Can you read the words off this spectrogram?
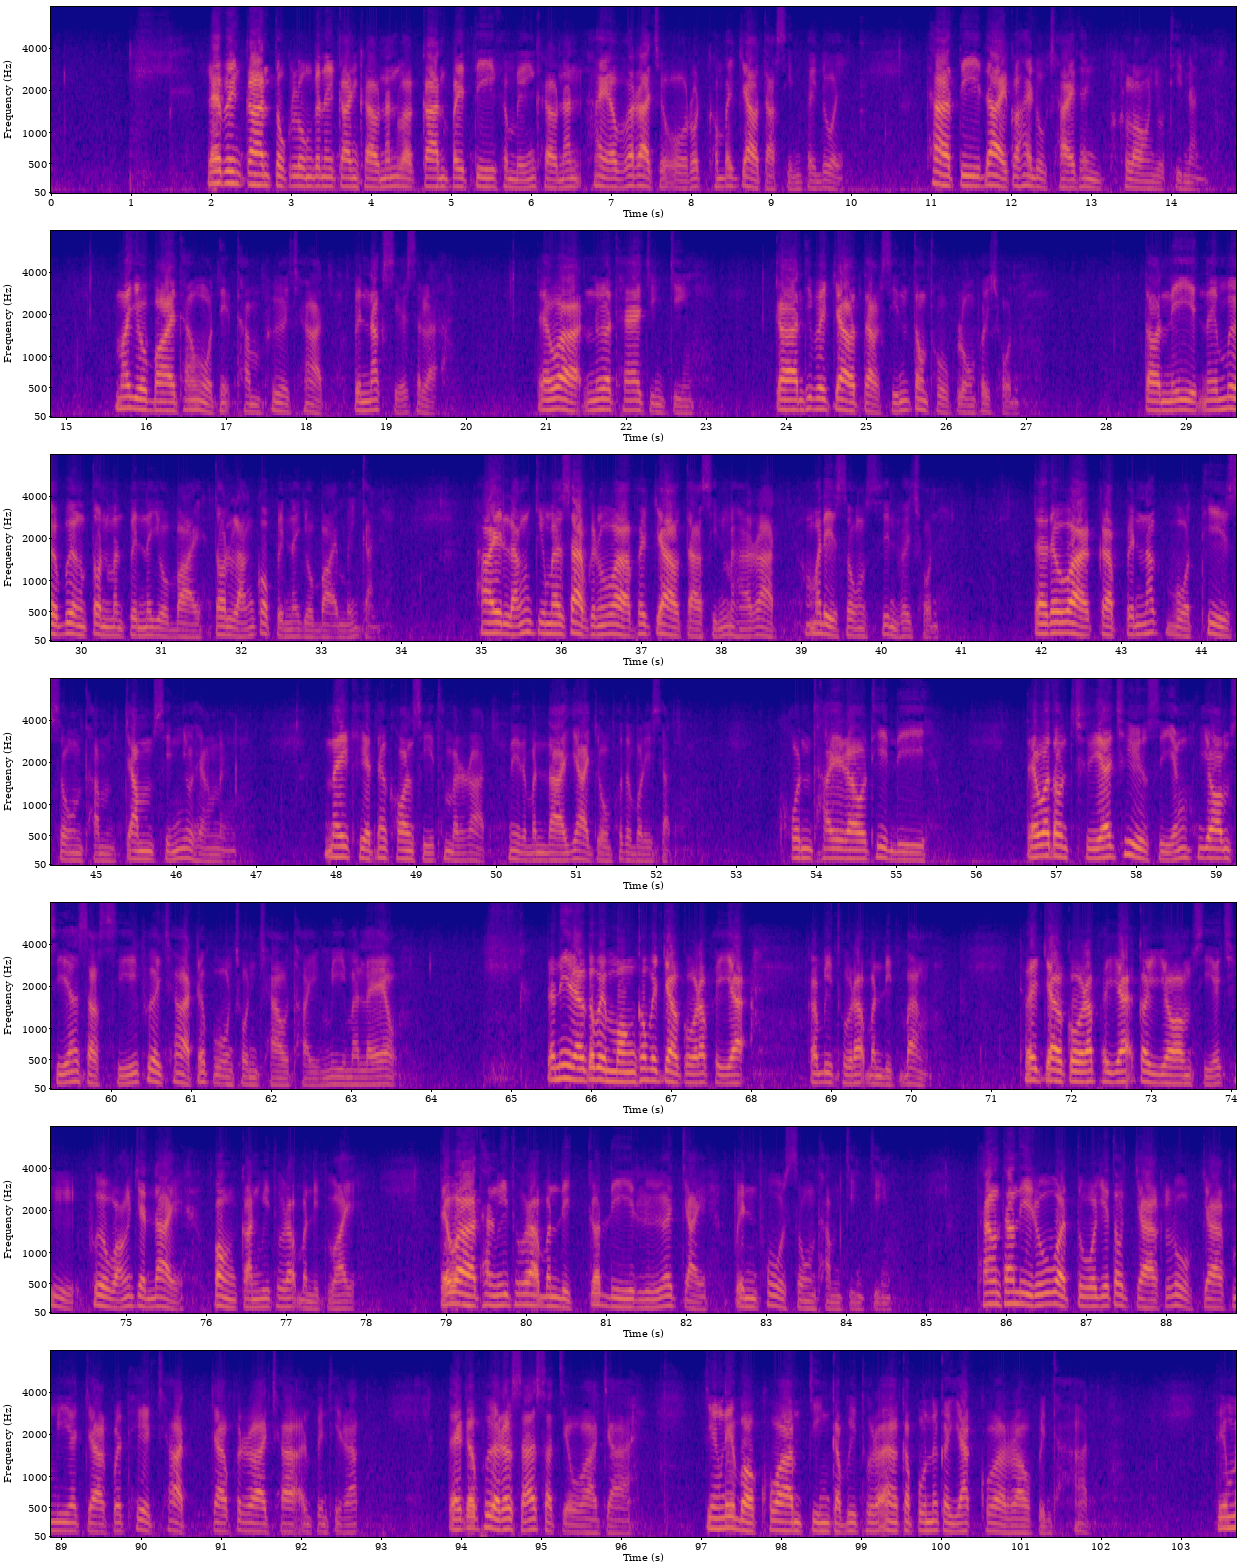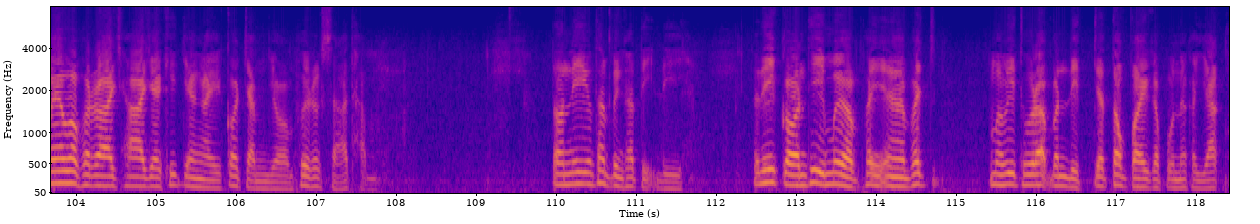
และเป็นการตกลงกันในการคราวนั้นว่าการไปตีเขมรคราวนั้น ให้เอาพระราชโอรสของพระเจ้าตากสินไปด้วย ถ้าตีได้ก็ให้ลูกชายท่านคลองอยู่ที่นั่น นโยบายทั้งหมดนี้ทำเพื่อชาติเป็นนักเสียสละ แต่ว่าเนื้อแท้จริง ๆ การที่พระเจ้าตากสินต้องถูกลงพระชน ตอนนี้ในเมื่อเบื้องต้นมันเป็นนโยบาย ตอนหลังก็เป็นนโยบายเหมือนกัน ภายหลังจึงมาทราบกันว่าพระเจ้าตากสินมหาราชไม่ได้ทรงสิ้นพระชน แต่ได้ว่ากลับเป็นนักบวชที่ทรงธรรมจำศีลอยู่แห่งหนึ่ง ในเขตนครศรีธรรมราช นี่บรรดาญาโยมพุทธบริษัท คนไทยเราที่ดี แต่ว่าต้องเสียชื่อเสียงยอมเสียศักดิ์ศรีเพื่อชาติและปวงชนชาวไทยมีมาแล้วตอนนี้เราก็ไปมองเข้าไปเจ้าโกรพยะกับบิทุระบัณฑิตบ้างพระเจ้าโกรพยะก็ยอมเสียชื่อ เพื่อหวังจะได้ป้องกันวิทุระบัณฑิตไว้ แต่ว่าท่านวิทุระบัณฑิตก็ดีเหลือใจเป็นผู้ทรงธรรมจริง ๆ ทั้งทั้งที่รู้ว่าตัวจะต้องจากลูกจากเมียจากประเทศชาติจากพระราชาอันเป็นที่รัก แต่ก็เพื่อรักษาสัจวาจา จึงได้บอกความจริงกับวิทุระกับปุณกยักษ์ว่าเราเป็นทาสถึงแม้ว่าพระราชาจะคิดยังไงก็จำยอมเพื่อรักษาธรรม ตอนนี้ท่านเป็นคติดีทีนี้ก่อนที่เมื่อพระพระ เมื่อวิทุระบัณฑิตจะต้องไปกับปุณกยักษ์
